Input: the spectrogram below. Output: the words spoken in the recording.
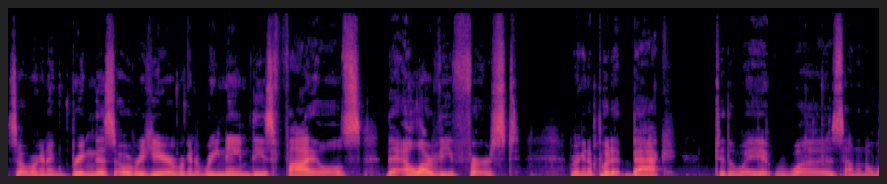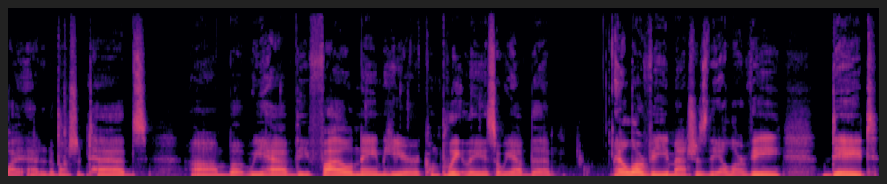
So we're going to bring this over here. We're going to rename these files the LRV first. We're going to put it back to the way it was. I don't know why I added a bunch of tabs, um, but we have the file name here completely. So we have the LRV matches the LRV date.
